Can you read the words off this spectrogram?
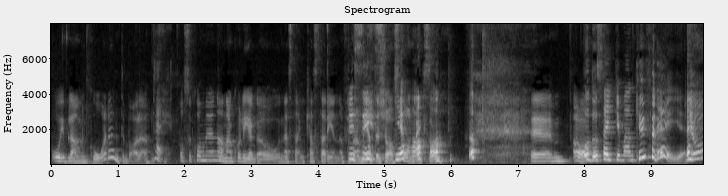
och ibland går det inte bara. Nej. Och så kommer en annan kollega och nästan kastar in en för Precis, några meters avstånd. ja. Liksom. Ehm, ja. Och då tänker man, kul för dig! ja,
